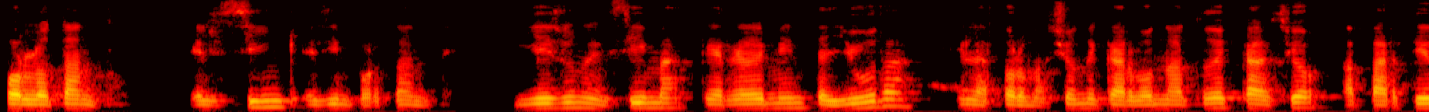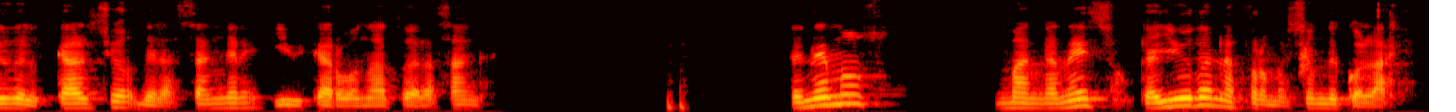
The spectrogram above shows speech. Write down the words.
Por lo tanto, el zinc es importante y es una enzima que realmente ayuda en la formación de carbonato de calcio a partir del calcio de la sangre y bicarbonato de la sangre. Tenemos manganeso, que ayuda en la formación de colágeno,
